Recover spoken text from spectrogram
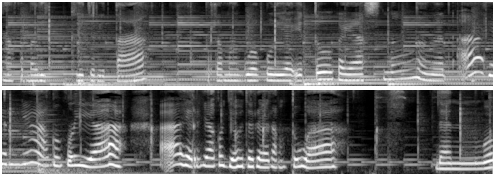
Nah kembali ke cerita pertama gue kuliah itu kayak seneng banget. Akhirnya aku kuliah. Akhirnya aku jauh dari orang tua. Dan gue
